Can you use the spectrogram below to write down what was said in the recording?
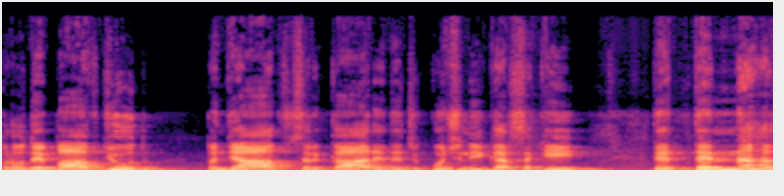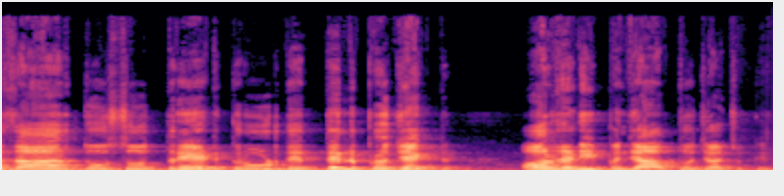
ਪਰ ਉਹਦੇ ਬਾਵਜੂਦ ਪੰਜਾਬ ਸਰਕਾਰ ਇਹਦੇ 'ਚ ਕੁਝ ਨਹੀਂ ਕਰ ਸਕੀ ਤੇ 3263 ਕਰੋੜ ਦੇ ਤਿੰਨ ਪ੍ਰੋਜੈਕਟ ਆਲਰੇਡੀ ਪੰਜਾਬ ਤੋਂ ਜਾ ਚੁੱਕੇ ਨੇ।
